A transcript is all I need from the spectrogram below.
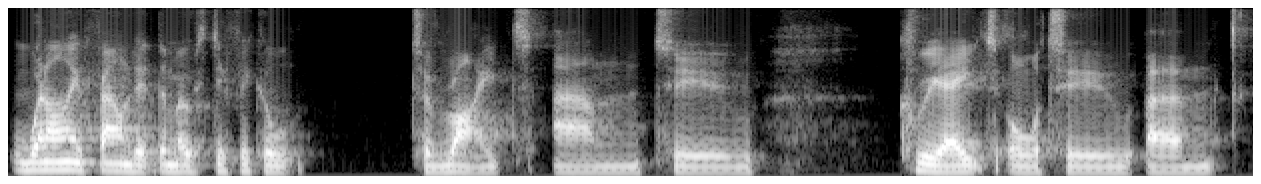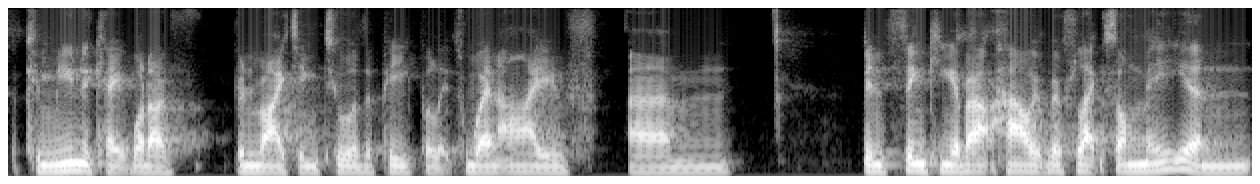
when I found it the most difficult to write and to create or to um, communicate what I've been writing to other people, it's when I've um, been thinking about how it reflects on me and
